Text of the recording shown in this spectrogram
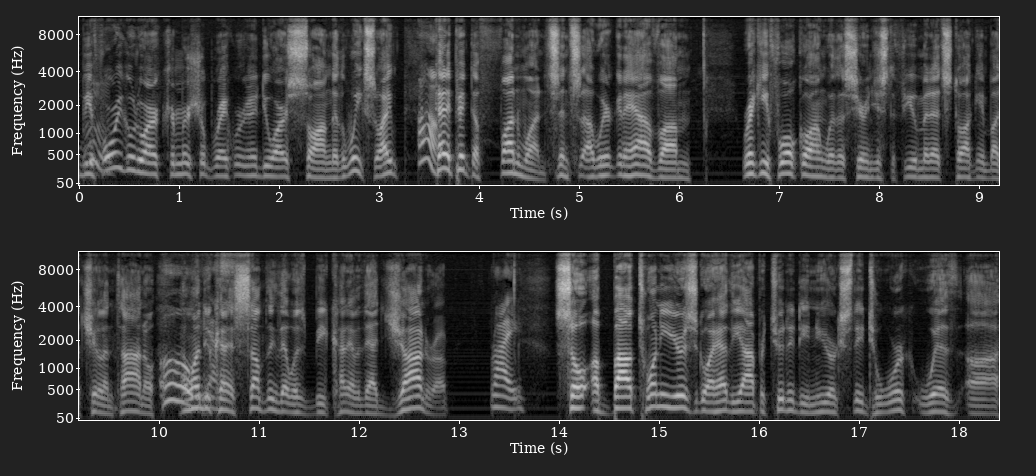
before Hmm. we go to our commercial break, we're going to do our song of the week. So I Oh. kind of picked a fun one since uh, we're going to have um, Ricky Fuoco on with us here in just a few minutes talking about Celentano. I Oh, want to do kind of something that would be kind of that genre. Right. So about 20 years ago, I had the opportunity in New York City to work with uh,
